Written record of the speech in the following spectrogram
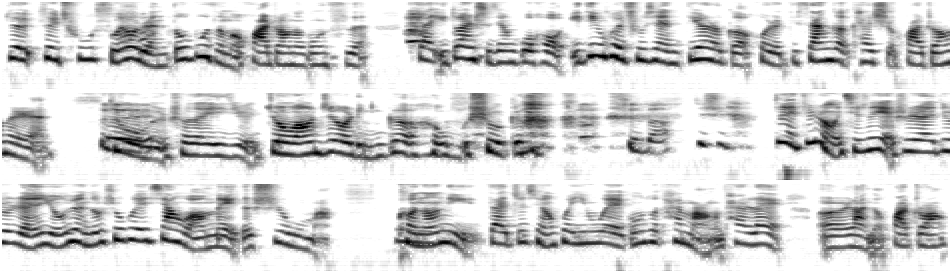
最最初所有人都不怎么化妆的公司，在一段时间过后，一定会出现第二个或者第三个开始化妆的人。就我们说的一句“卷王只有零个和无数个”，是的，就是对这种其实也是，就是人永远都是会向往美的事物嘛。可能你在之前会因为工作太忙太累而懒得化妆，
